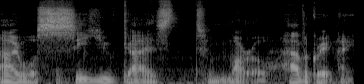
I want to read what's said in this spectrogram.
I will see you guys tomorrow. Have a great night.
